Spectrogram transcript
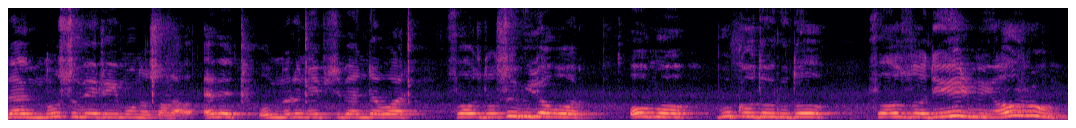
Ben nasıl vereyim ona sana? Evet onların hepsi bende var. Fazlası bile var. Ama bu kadarı da fazla değil mi yavrum?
